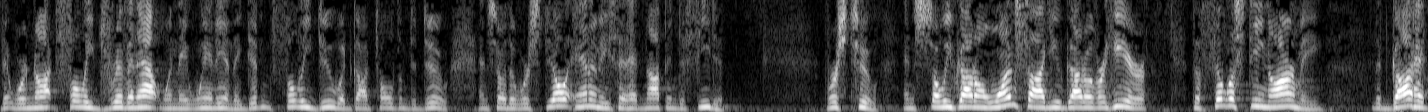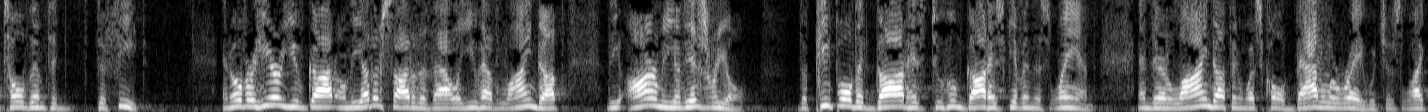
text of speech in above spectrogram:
that were not fully driven out when they went in. They didn't fully do what God told them to do. And so there were still enemies that had not been defeated. Verse 2. And so we've got on one side, you've got over here the Philistine army that God had told them to defeat. And over here, you've got on the other side of the valley, you have lined up the army of Israel, the people that God has, to whom God has given this land. And they're lined up in what's called battle array, which is like,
